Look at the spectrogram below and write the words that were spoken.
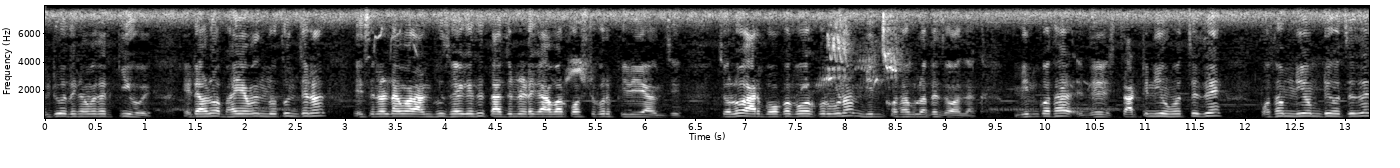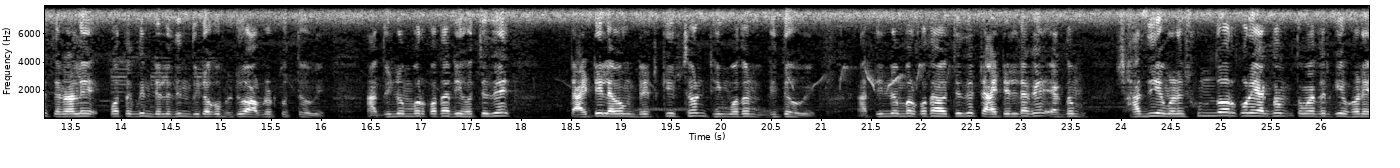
ভিডিও দেখে আমাদের কি হবে? এটা হলো ভাই আমাদের নতুন চ্যানেল এই চ্যানেলটা আমার আনফিউজ হয়ে গেছে, তার জন্য এটাকে আবার কষ্ট করে ফিরিয়ে আনছি। চলো আর বকর বকর করব না মেন কথাগুলোতে যাওয়া যাক। মেন কথা, যে চারটি নিয়ম হচ্ছে যে, প্রথম নিয়মটি হচ্ছে যে চ্যানেলে প্রত্যেকদিন ডেলি দিন দুইটা ভিডিও আপলোড করতে হবে। আর দুই নম্বর কথাটি হচ্ছে যে টাইটেল এবং ডেসক্রিপশন ঠিক মতন দিতে হবে। আর তিন নম্বর কথা হচ্ছে যে টাইটেলটাকে একদম সাজিয়ে মানে সুন্দর করে একদম তোমাদেরকে ওখানে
